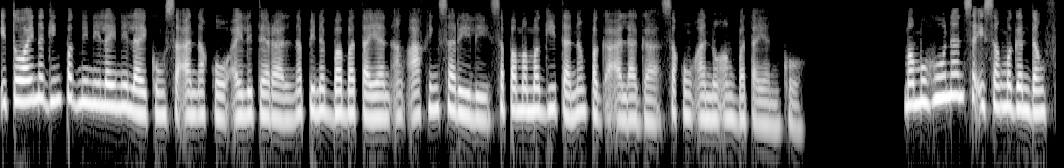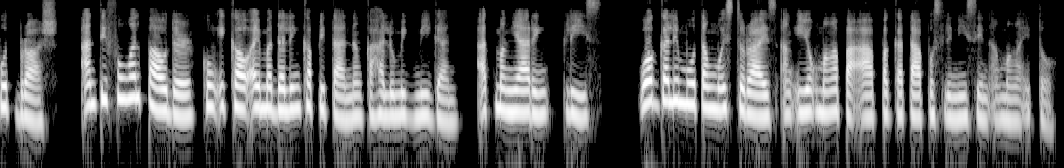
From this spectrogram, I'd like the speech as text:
Ito ay naging pagninilay-nilay kung saan ako ay literal na pinagbabatayan ang aking sarili sa pamamagitan ng pag-aalaga sa kung ano ang batayan ko. Mamuhunan sa isang magandang footbrush, antifungal powder kung ikaw ay madaling kapitan ng kahalumigmigan, at mangyaring, please, huwag kalimutang moisturize ang iyong mga paa pagkatapos linisin ang mga ito.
